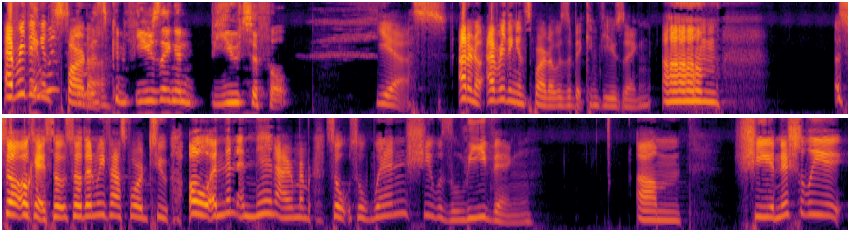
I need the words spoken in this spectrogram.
Everything it in was, Sparta was confusing and beautiful. Yes, I don't know. Everything in Sparta was a bit confusing. Um. So okay, so so then we fast forward to oh, and then and then I remember so so when she was leaving, um, she initially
